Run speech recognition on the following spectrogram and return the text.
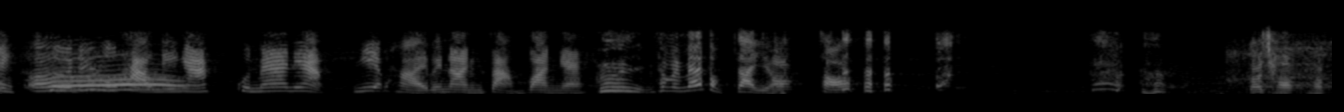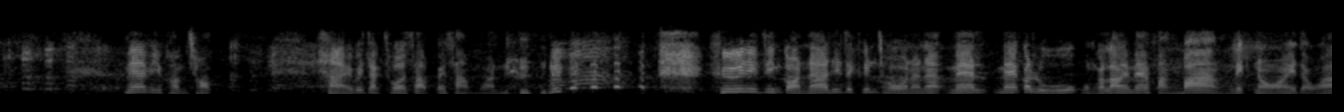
ง เออ คือได้รู้ข่าวนี้ไงคุณแม่เนี่ยเงียบหายไปนานถึงสามวันไง เฮ้ยทำไมแม่ตกใจเหรช็ออกช็อก ก็ช็อกครับ แม่มีความช็อก หายไปจากโทรศัพท์ไปสามวัน คือจริงๆ ก่อนหน้าที่จะขึ้นโชว์นั้นนะแม่แม่ก็รู้ผมก็เล่าให้แม่ฟังบ้าง เล็กน้อย แต่ว่า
